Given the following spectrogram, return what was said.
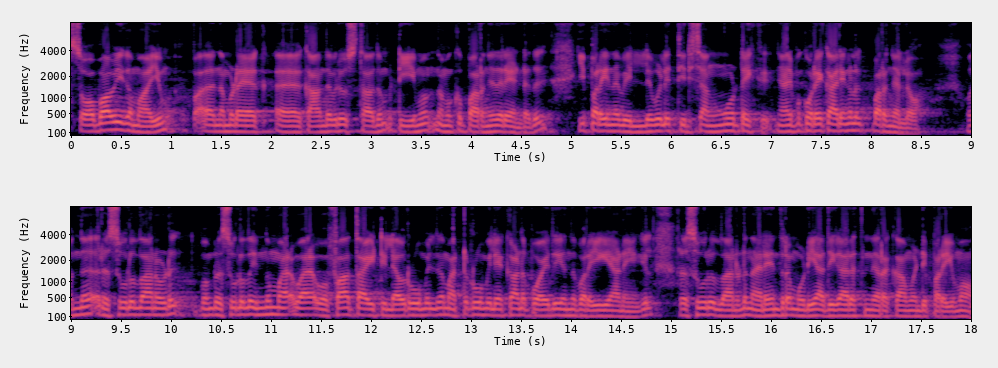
സ്വാഭാവികമായും നമ്മുടെ കാന്തപുര ഉസ്താദും ടീമും നമുക്ക് പറഞ്ഞു തരേണ്ടത് ഈ പറയുന്ന വെല്ലുവിളി തിരിച്ച് അങ്ങോട്ടേക്ക്. ഞാനിപ്പോൾ കുറേ കാര്യങ്ങൾ പറഞ്ഞല്ലോ. ഒന്ന് റസൂലുള്ളാനോട് ഇപ്പം റസൂലുള്ള ഇന്നും വഫാത്തായിട്ടില്ല. ഒരു റൂമിൽ നിന്ന് മറ്റൊരു റൂമിലേക്കാണ് പോയത് എന്ന് പറയുകയാണെങ്കിൽ റസൂലുള്ളാനോട് നരേന്ദ്രമോദിയെ അധികാരത്തിൽ നിന്ന് ഇറക്കാൻ വേണ്ടി പറയുമോ?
